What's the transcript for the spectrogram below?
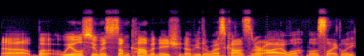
Uh, but we'll assume it's some combination of either Wisconsin or Iowa, most likely.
